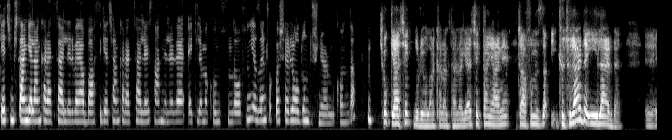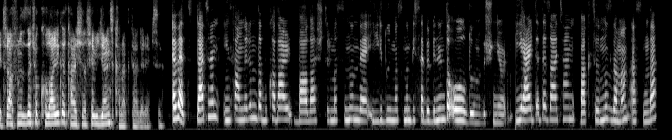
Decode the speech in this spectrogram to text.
Geçmişten gelen karakterleri veya bahsi geçen karakterleri sahnelere ekleme konusunda olsun yazarın çok başarılı olduğunu düşünüyorum bu konuda. Çok gerçek duruyorlar karakterler. Gerçekten yani etrafınızda kötüler de iyiler de etrafınızda çok kolaylıkla karşılaşabileceğiniz karakterler hepsi. Evet, zaten insanların da bu kadar bağlaştırmasının ve ilgi duymasının bir sebebinin de o olduğunu düşünüyorum. Bir yerde de zaten baktığımız zaman aslında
